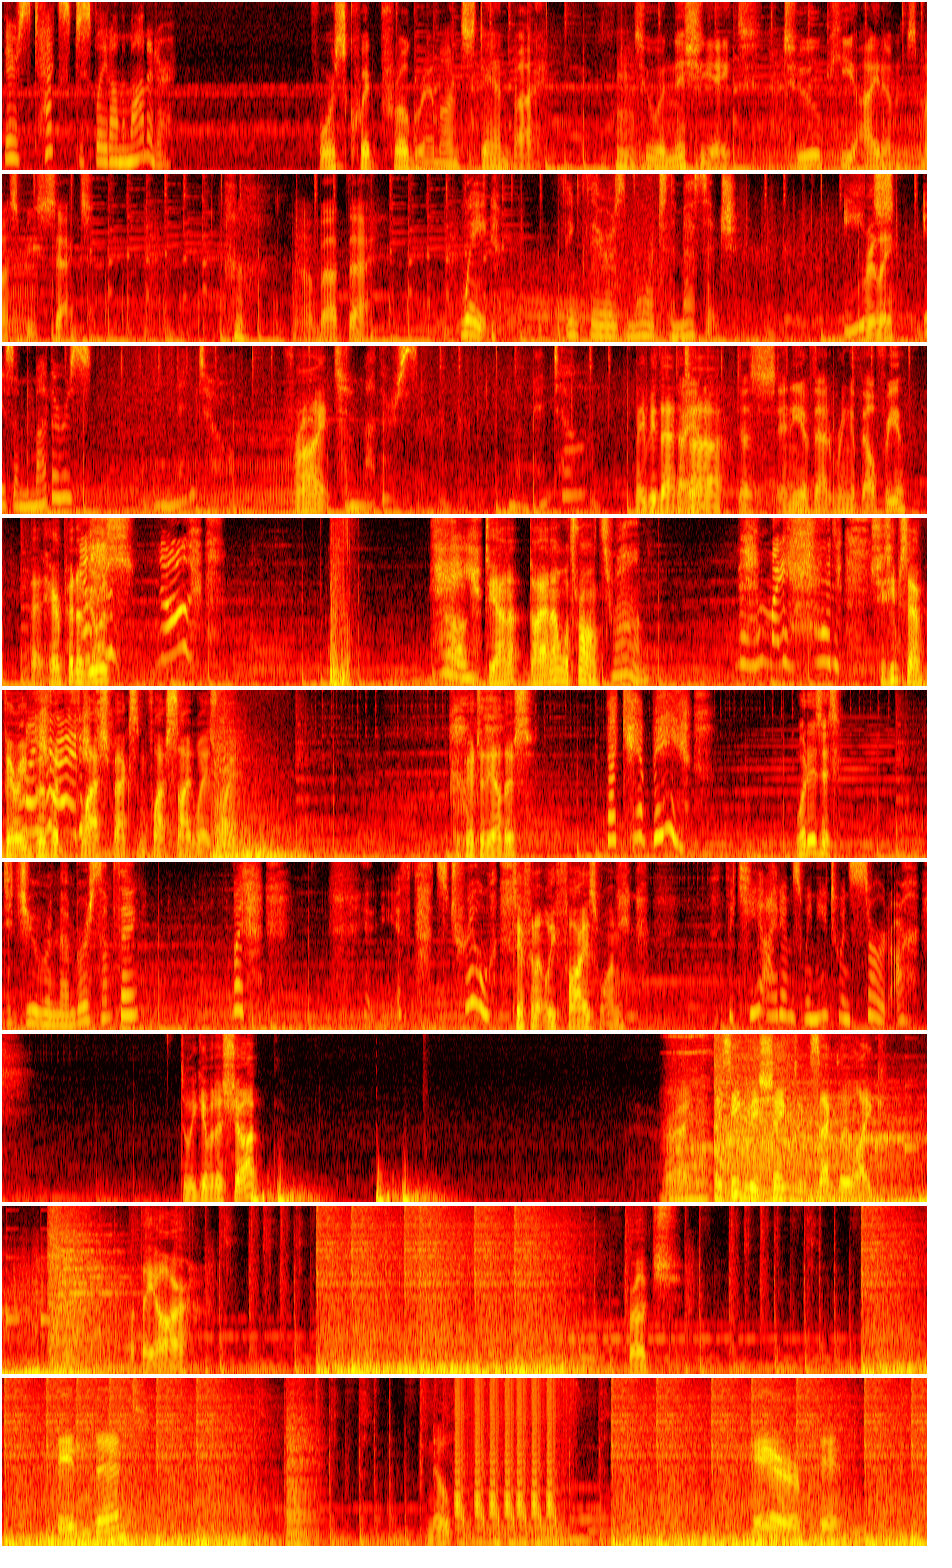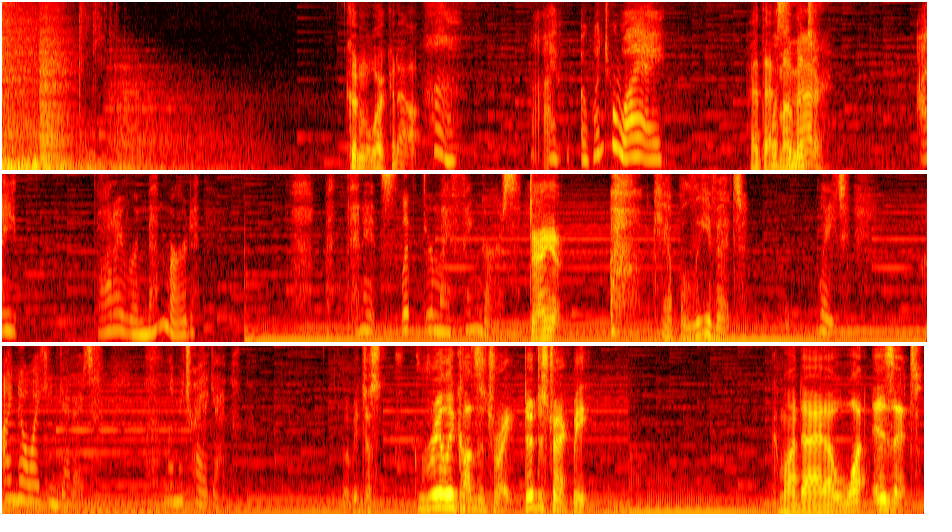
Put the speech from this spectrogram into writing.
There's text displayed on the monitor. Force quit program on standby. Hmm. To initiate, two key items must be set. How about that? Wait, I think there's more to the message. Each Really? is a mother's memento. Right. A mother's memento? Maybe that Diana, uh, does any of that ring a bell for you? that hairpin of yours? No! Hey, Diana, Diana, what's wrong? what's wrong? My head! She seems to have very My vivid head! flashbacks and flash sideways, right? Compared to the others? That can't be! What is it? Did you remember something? But if that's true, Definitely Phi's one. the key items we need to insert are Do we give it a shot? Alright. They seem to be shaped exactly like what they are. Brooch. Pendant. Nope. Hairpin. Couldn't work it out. Huh. I, I wonder why I Had that What's moment. the matter? I thought I remembered. But then it slipped through my fingers. Dang it. I can't believe it. Wait, I know I can get it. Let me try again. Let me just really concentrate. Don't distract me. Come on, Diana. What is it?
